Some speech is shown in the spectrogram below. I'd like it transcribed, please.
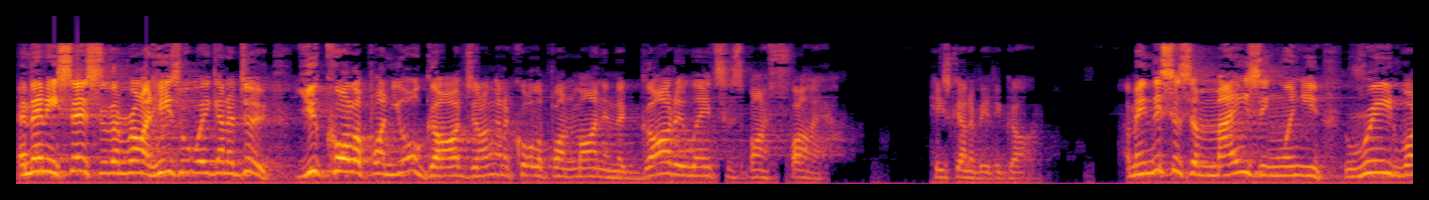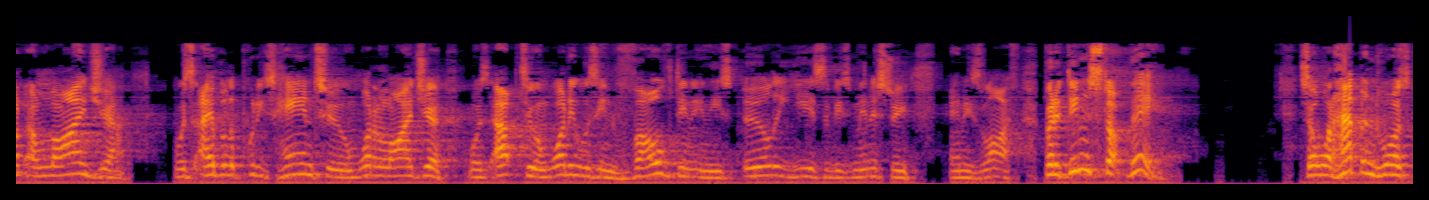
And then he says to them, Right, here's what we're going to do. You call upon your gods, and I'm going to call upon mine, and the God who answers by fire, he's going to be the God. I mean, this is amazing when you read what Elijah was able to put his hand to and what Elijah was up to and what he was involved in in his early years of his ministry and his life. But it didn't stop there. So what happened was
